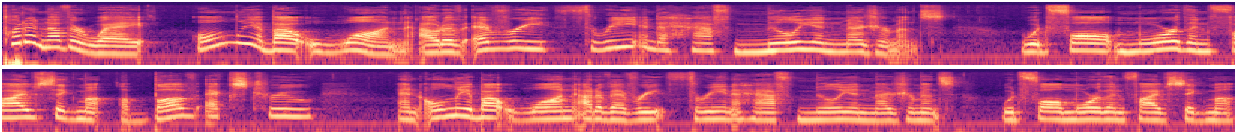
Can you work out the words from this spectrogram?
Put another way, only about one out of every three and a half million measurements would fall more than 5 sigma above x true, and only about one out of every three and a half million measurements would fall more than 5 sigma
